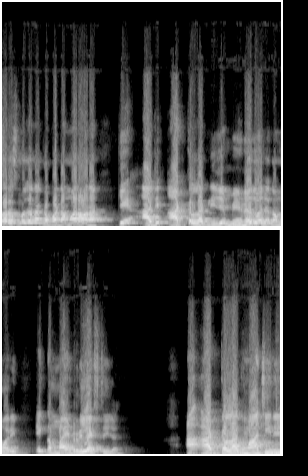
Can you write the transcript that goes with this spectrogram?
સરસ મજાના ગપાટા મારવાના કે આ જે આઠ કલાકની જે મહેનત હોય ને તમારી, એકદમ માઇન્ડ રિલેક્સ થઈ જાય. આ આઠ કલાક વાંચીને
